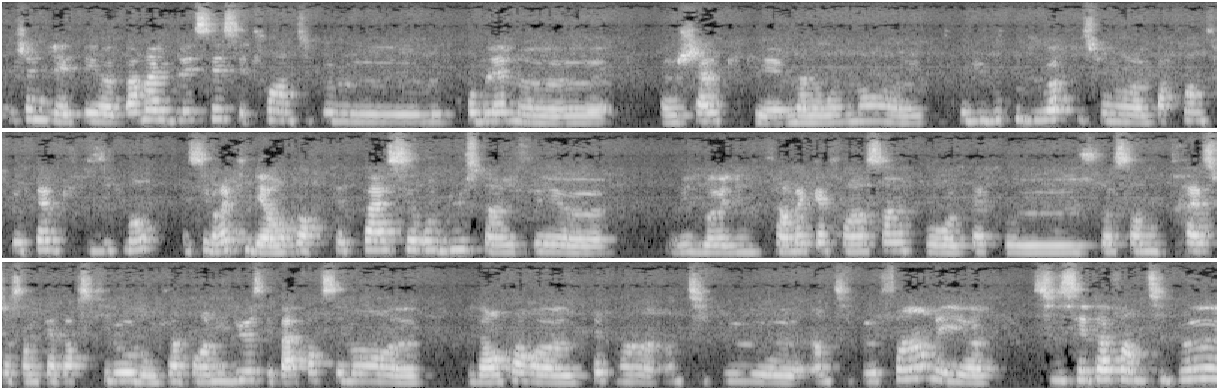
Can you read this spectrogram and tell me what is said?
prochaines. Il a été pas mal blessé, c'est toujours un petit peu le, problème. Schalke qui est malheureusement produit beaucoup de joueurs qui sont parfois un petit peu faibles physiquement. C'est vrai qu'il est encore peut-être pas assez robuste. Hein. Il fait fait 1m85 pour euh, peut-être 73, 74 kilos. Donc, vois, pour un milieu, c'est pas forcément. Euh, il a encore euh, peut-être un, petit peu, un petit peu fin, mais s'il s'étoffe un petit peu,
